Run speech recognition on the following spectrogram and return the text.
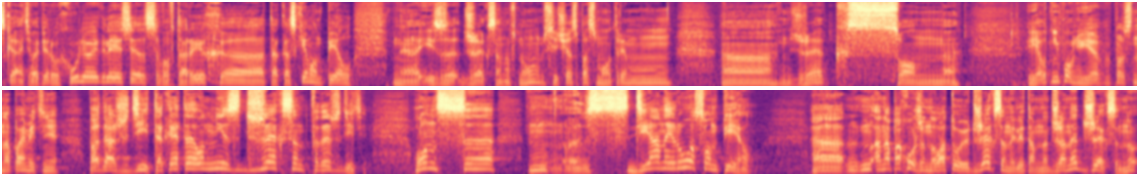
искать. Во-первых, Хулио Иглесиас, во-вторых, э, так, а с кем он пел э, из Джексонов? Ну, сейчас посмотрим. А, Джексон. Я вот не помню, я просто на память не... Подожди, так это он не с Джексон... Подождите. Он с, э, с Дианой Росс он пел. А, ну, она похожа на Латою Джексон или там на Джанет Джексон, но,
